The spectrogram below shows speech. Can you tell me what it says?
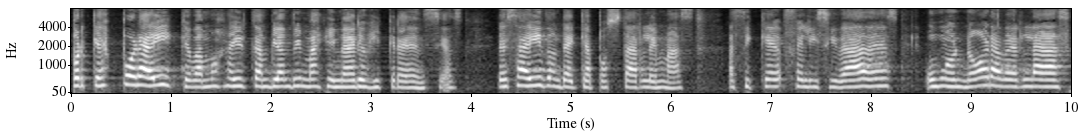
porque es por ahí que vamos a ir cambiando imaginarios y creencias. Es ahí donde hay que apostarle más. Así que felicidades, un honor haberlas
